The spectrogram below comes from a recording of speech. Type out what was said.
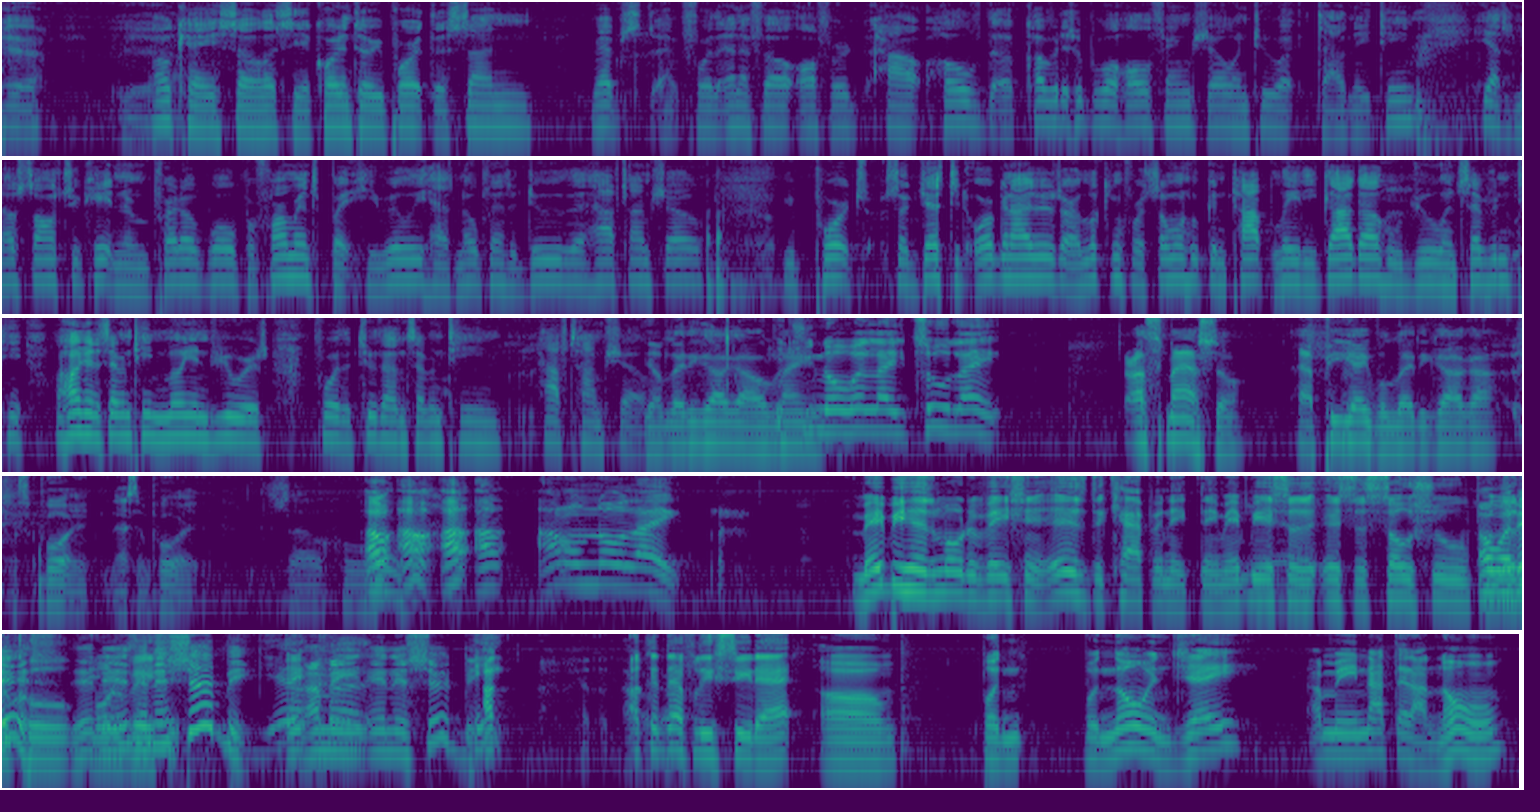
yeah. Okay, so let's see. According to a report, the Sun reps uh, for the NFL offered Ho- Hov the coveted Super Bowl halftime show in 2018. He has enough songs to create an incredible performance, but he really has no plans to do the halftime show. Reports suggested organizers are looking for someone who can top Lady Gaga, who drew in 17, 117 million viewers for the 2017 halftime show. Yo, Lady Gaga was But lame. you know what, like too, like I smashed though. Had PA with Lady Gaga. That's important. That's important. So I, I, I, I, I don't know. Like, maybe his motivation is the Kaepernick thing. Maybe it's a it's a social Oh, it is. political It is, motivation. and it should be. Yeah, I mean, and it should be. I, I could definitely see that. Um, but but knowing Jay, I mean, not that I know him,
